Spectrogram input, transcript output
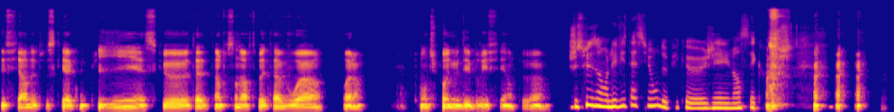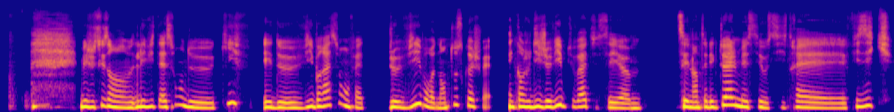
es, fier de tout ce qui est accompli? Est-ce que tu as, l'impression d'avoir trouvé ta voie? Voilà. Comment tu pourrais nous débriefer un peu euh? Je suis en lévitation depuis que j'ai lancé Crush. Mais je suis en lévitation de kiff et de vibration en fait. Je vibre dans tout ce que je fais. Et quand je dis je vibre, tu vois, c'est euh, c'est l'intellectuel, mais c'est aussi très physique.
